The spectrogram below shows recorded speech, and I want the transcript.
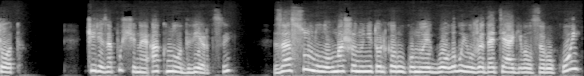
Тот через опущенное окно дверцы засунул в машину не только руку, но и голову и уже дотягивался рукой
